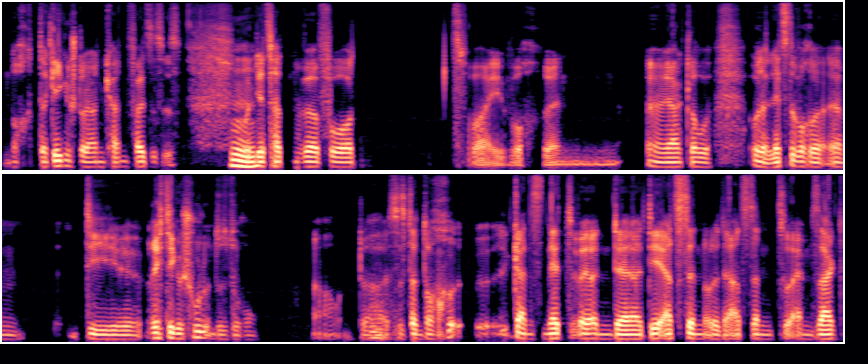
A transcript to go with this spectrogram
noch dagegen steuern kann, falls es ist. Mhm. Und jetzt hatten wir vor zwei Wochen, äh, ja, glaube, oder letzte Woche, ähm, die richtige Schuluntersuchung. Ja, und da mhm. ist es dann doch äh, ganz nett, wenn der, die Ärztin oder der Arzt dann zu einem sagt,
